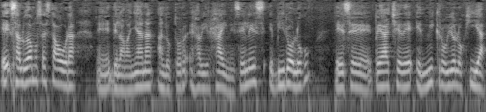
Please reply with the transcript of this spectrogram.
Eh, saludamos a esta hora eh, de la mañana al doctor Javier Jaimes. Él es virólogo, es eh, PhD en microbiología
